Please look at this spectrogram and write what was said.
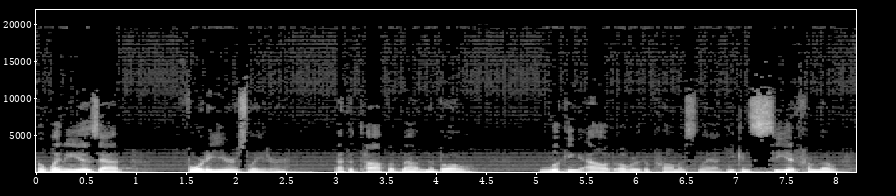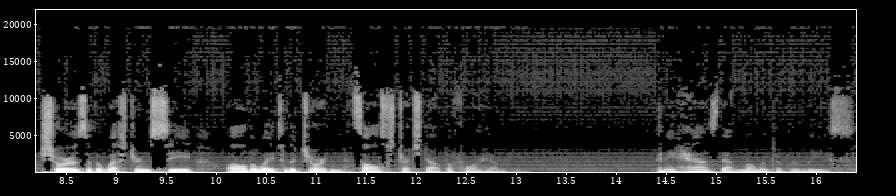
But when he is at 40 years later, at the top of Mount Nebo, looking out over the promised land. He can see it from the shores of the western sea all the way to the Jordan. It's all stretched out before him. And he has that moment of release.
